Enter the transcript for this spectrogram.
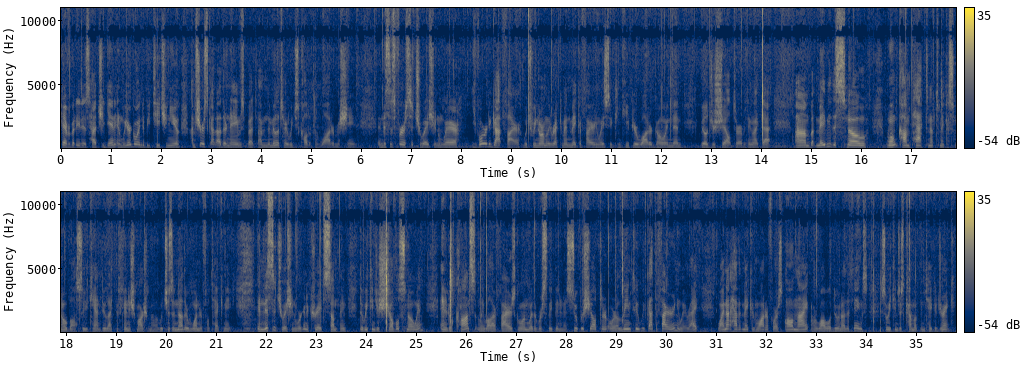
Hey everybody, it is Hutch again, and we are going to be teaching you, I'm sure it's got other names, but um, in the military we just called it the water machine. And this is for a situation where you've already got fire, which we normally recommend make a fire anyway so you can keep your water going, then build your shelter, everything like that. Um, but maybe the snow won't compact enough to make a snowball so you can't do like the finished marshmallow, which is another wonderful technique. In this situation, we're gonna create something that we can just shovel snow in and it'll constantly, while our fire's going, whether we're sleeping in a super shelter or a lean-to, we've got the fire anyway, right? Why not have it making water for us all night or while we're doing other things so we can just come up and take a drink?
